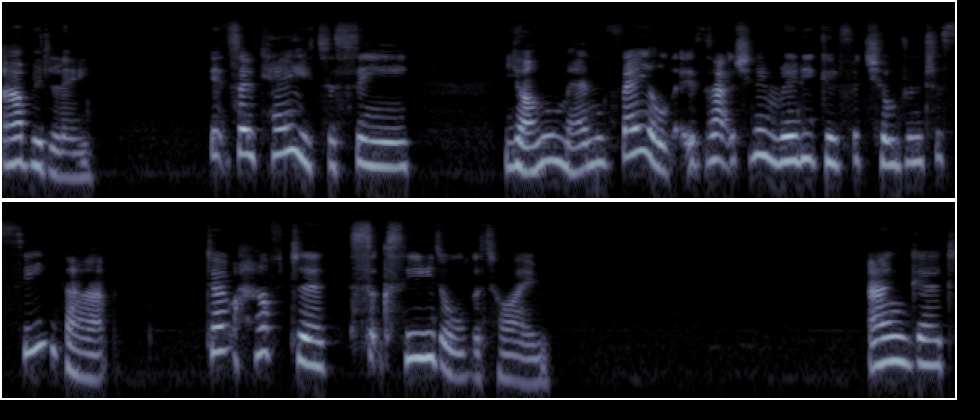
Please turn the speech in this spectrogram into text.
avidly. It's okay to see young men fail. It's actually really good for children to see that don't have to succeed all the time. Angered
